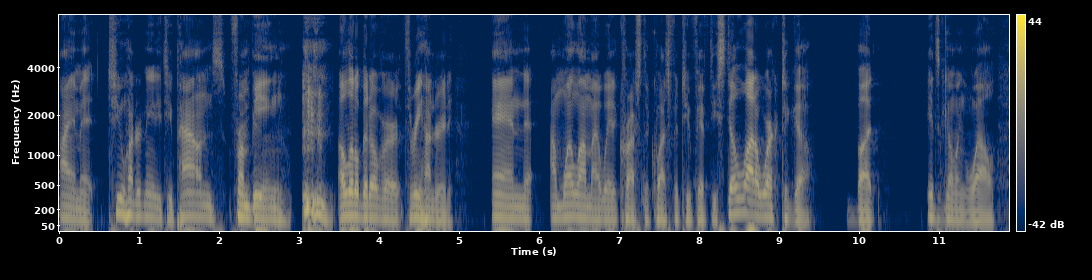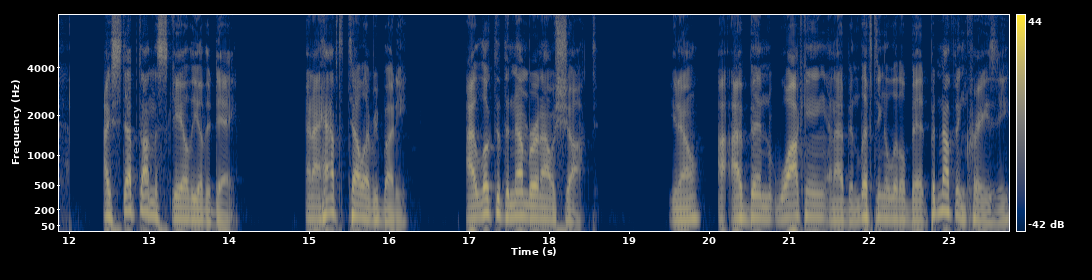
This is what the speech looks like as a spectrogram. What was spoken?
I am at 282 pounds from being a little bit over 300, and I'm well on my way to crush the quest for 250. Still a lot of work to go, but it's going well. I stepped on the scale the other day, and I have to tell everybody, I looked at the number and I was shocked. You know, I, I've been walking and I've been lifting a little bit, but nothing crazy.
